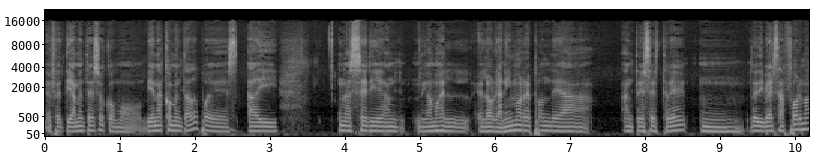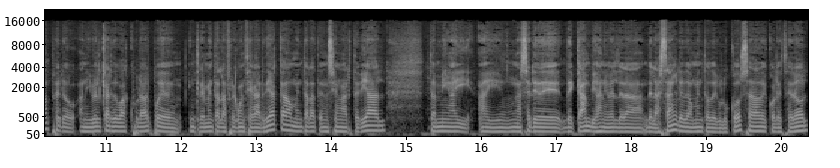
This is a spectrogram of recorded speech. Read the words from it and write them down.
Efectivamente eso, como bien has comentado, pues hay una serie, digamos, el, organismo responde ante ese estrés mm, de diversas formas, pero a nivel cardiovascular pues incrementa la frecuencia cardíaca, aumenta la tensión arterial, también hay, hay una serie de, cambios a nivel de la, sangre, de aumento de glucosa, de colesterol,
